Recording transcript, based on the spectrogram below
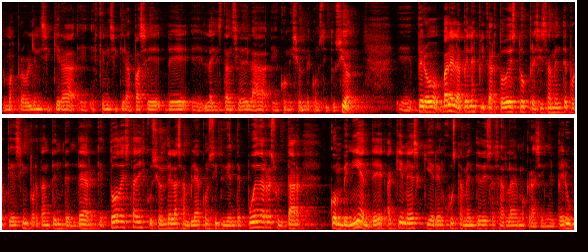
Lo más probable ni siquiera, eh, es que ni siquiera pase de eh, la instancia de la Comisión de Constitución. pero vale la pena explicar todo esto precisamente porque es importante entender que toda esta discusión de la Asamblea Constituyente puede resultar conveniente a quienes quieren justamente deshacer la democracia en el Perú.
